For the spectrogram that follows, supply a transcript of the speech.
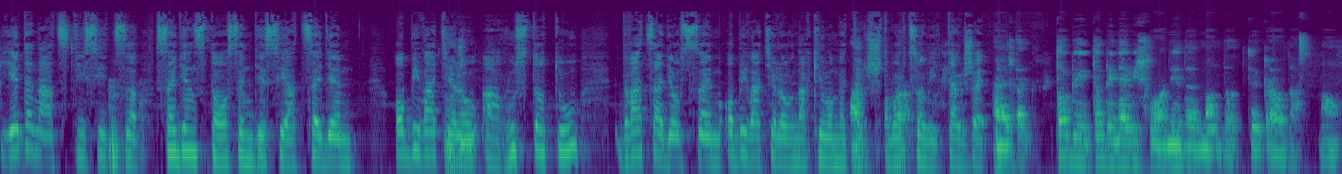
11 787 obyvateľov a hustotu 28 obyvateľov na kilometr štvorcový. Takže... Aj, tak to by, to by nevyšlo ani jeden mandát, to je pravda. No.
